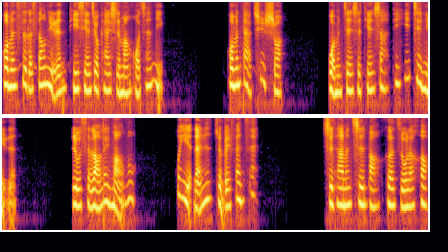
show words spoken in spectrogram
我们四个骚女人提前就开始忙活餐饮。我们打趣说：“我们真是天下第一届女人，如此劳累忙碌，为野男人准备饭菜。”使他们吃饱喝足了后，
